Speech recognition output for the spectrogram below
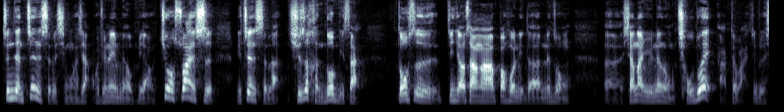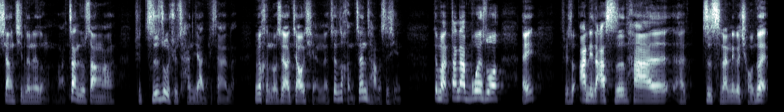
真正证实的情况下，我觉得也没有必要。就算是你证实了，其实很多比赛都是经销商啊，包括你的那种呃，相当于那种球队啊，对吧？就是相机的那种啊，赞助商啊，去资助去参加比赛的。因为很多是要交钱的，这是很正常的事情，对吧？大家不会说，哎，比如说阿迪达斯他呃支持了那个球队，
